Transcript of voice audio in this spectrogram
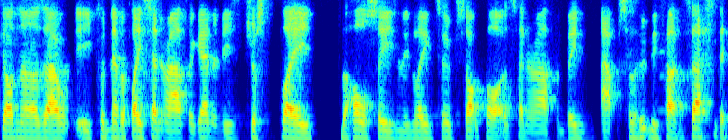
God knows how he could never play centre half again, and he's just played the whole season in League Two for Stockport at centre half and been absolutely fantastic.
